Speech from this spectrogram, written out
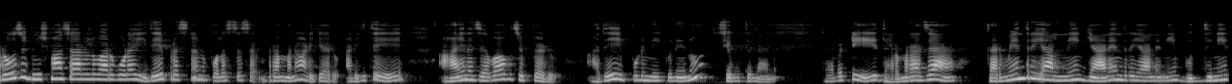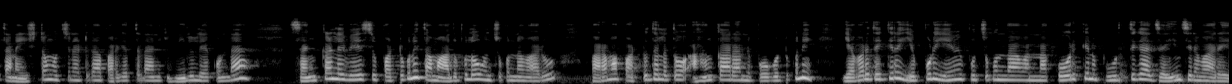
రోజు భీష్మాచార్యుల వారు కూడా ఇదే ప్రశ్నను పులస్య బ్రహ్మను అడిగారు. అడిగితే ఆయన జవాబు చెప్పాడు అదే ఇప్పుడు నీకు నేను చెబుతున్నాను. కాబట్టి ధర్మరాజా కర్మేంద్రియాలని జ్ఞానేంద్రియాలని బుద్ధిని తన ఇష్టం వచ్చినట్టుగా పరిగెత్తడానికి వీలు లేకుండా సంకళ్ళ వేసి పట్టుకుని తమ అదుపులో ఉంచుకున్నవారు పరమ పట్టుదలతో అహంకారాన్ని పోగొట్టుకుని ఎవరి దగ్గర ఎప్పుడు ఏమి పుచ్చుకుందామన్న కోరికను పూర్తిగా జయించిన వారే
